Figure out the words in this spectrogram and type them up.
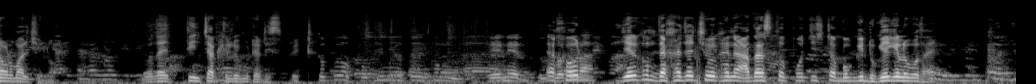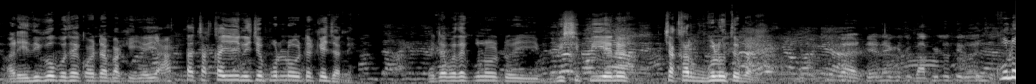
নর্মাল ছিল। বোধহয় তিন চার কিলোমিটার স্পিড এখন যেরকম দেখা যাচ্ছে ওখানে আদার্স তো পঁচিশটা বগি ঢুকে গেল বোধ আর এদিকেও বোধহয় কয়টা বাকি? এই আটটা চাক্কা এই নিচে পড়ল, ওইটা কে জানে? এটা বোধহয় কোনো ওই বিসিপিএন এর চাকার ভুল হতে পারে। ট্রেনে কিছু গাফিলতি রয়েছে কোনো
